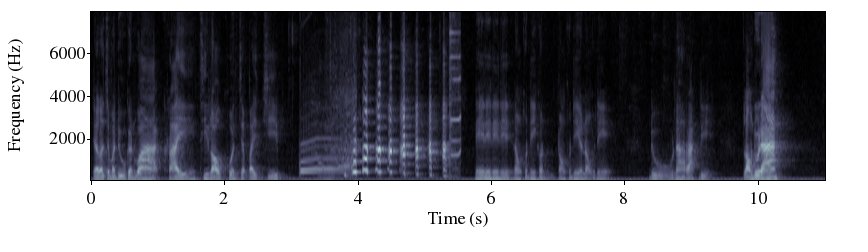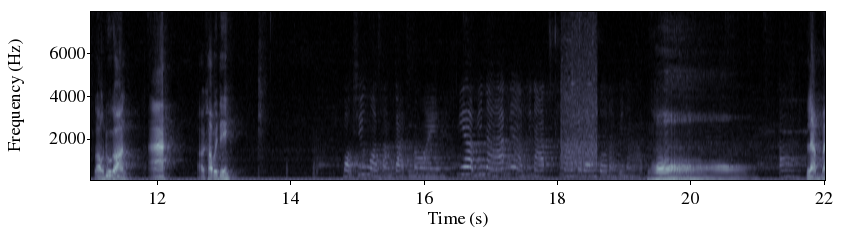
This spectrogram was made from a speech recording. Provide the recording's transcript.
เดี๋ยวเราจะมาดูกันว่าใครที่เราควรจะไปจีบ นี่นี่นี่น้องคนนี้คนน้องคนนี้น้องคนนี้ ดูน่ารักดี ลองดูนะ ลองดูก่อน อะเอาเข้าไปดิบอกชื่อหัวสังกัดหน่อย เนี่ยพี่นัทเนี่ยพี่นัทพี่นัทแสดงตัวหน่อยพี่นัทงอแหลมไหม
